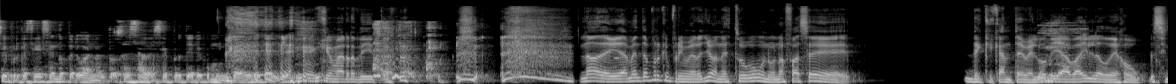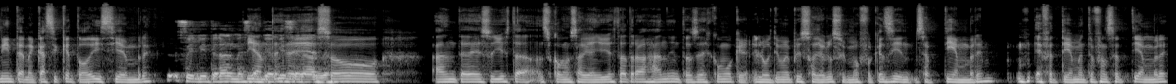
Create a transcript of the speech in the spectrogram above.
Sí, porque sigue siendo peruano, entonces, ¿sabes? Siempre tiene como un Qué maldito. no, debidamente porque primero John estuvo en una fase de que Cantebel odiaba y lo dejó sin internet casi que todo diciembre. Sí, literalmente. Y antes de eso antes de eso yo estaba, como sabían, yo ya estaba trabajando, entonces como que el último episodio que subimos fue casi en septiembre, efectivamente fue en septiembre,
